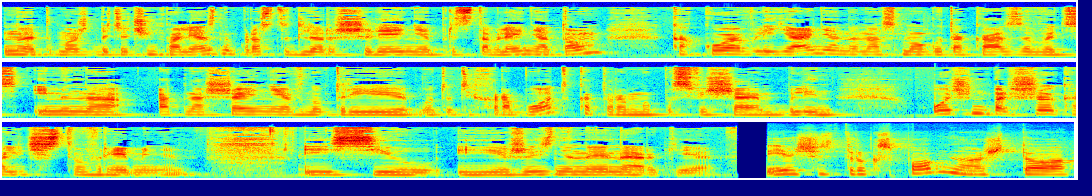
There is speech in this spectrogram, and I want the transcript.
ну, это может быть очень полезно просто для расширения представления о том, какое влияние на нас могут оказывать именно отношения внутри вот этих работ, которые мы посвящаем, блин, очень большое количество времени и сил, и жизненной энергии. Я сейчас вдруг вспомнила, что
